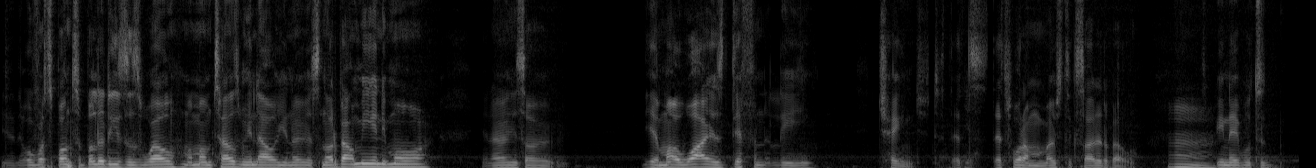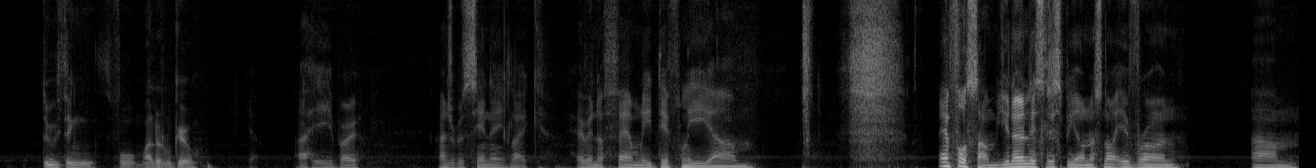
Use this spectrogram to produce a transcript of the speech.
you know, the old responsibilities as well. My mom tells me now, you know, it's not about me anymore. You know, so yeah, my why is definitely changed. That's that's what I'm most excited about. Mm. Being able to do things for my little girl. Yeah. I hear you, bro. Hundred percent. eh, Like having a family definitely. Um, and for some, you know, let's let's be honest. Not everyone um,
